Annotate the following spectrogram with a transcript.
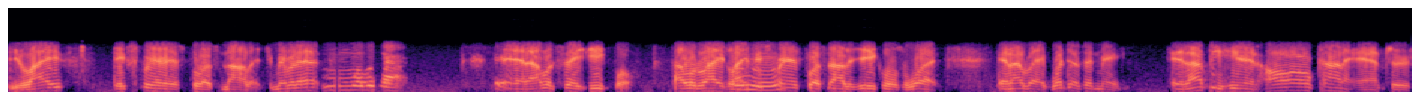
Your life experience plus knowledge. Remember that? Mm, What was that? And I would say equal. I would write life Mhm. experience plus knowledge equals what? And I write, what does it mean? And I'd be hearing all kind of answers,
